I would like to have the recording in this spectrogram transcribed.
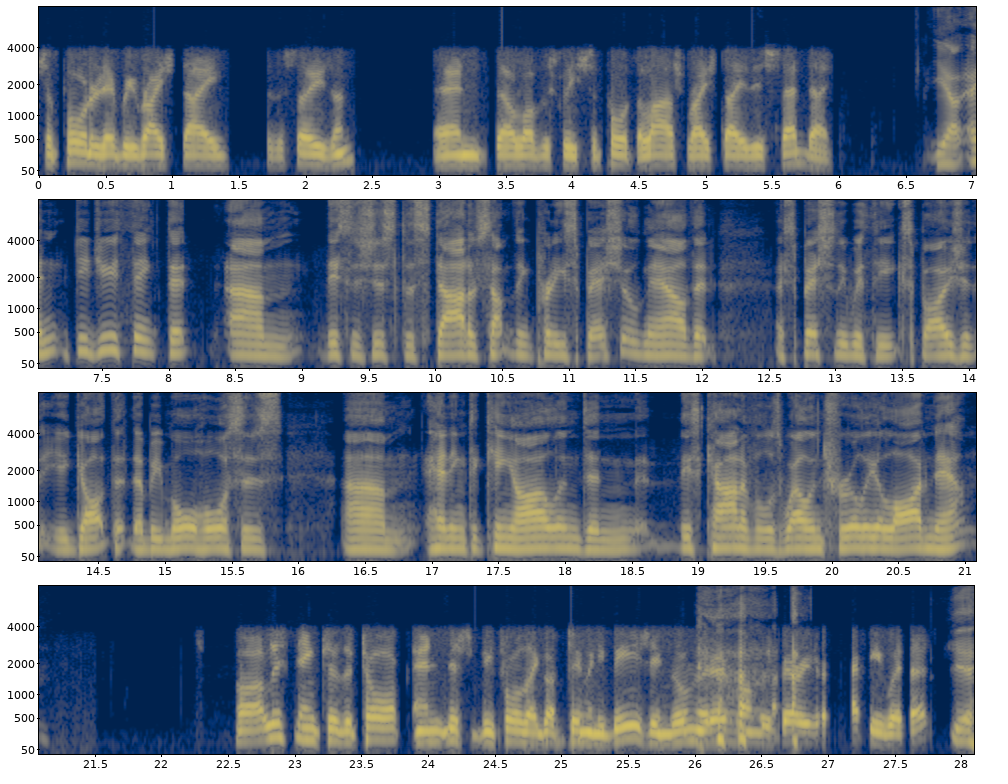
supported every race day for the season, and they'll obviously support the last race day this Saturday. Yeah, and did you think that um, this is just the start of something pretty special now that, especially with the exposure that you got, that there'll be more horses um, heading to King Island, and this carnival is well and truly alive now? Uh, listening to the talk, and this is before they got too many beers in them, that everyone was very, very happy with it. Yeah.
